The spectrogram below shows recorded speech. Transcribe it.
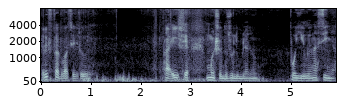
320 гривень. А і ще миші дуже люблять. ну, Поїли насіння.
